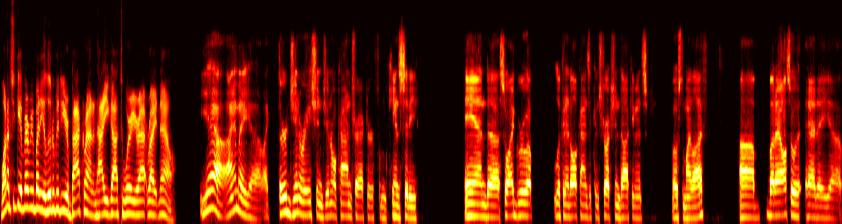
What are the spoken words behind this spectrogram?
why don't you give everybody a little bit of your background and how you got to where you're at right now? Yeah, I am a uh, like third generation general contractor from Kansas City. And uh, so I grew up looking at all kinds of construction documents most of my life. Uh, but I also had a uh,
